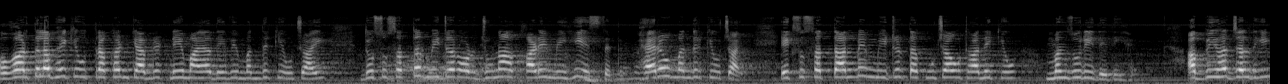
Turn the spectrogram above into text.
गौरतलब है कि उत्तराखंड कैबिनेट ने माया देवी मंदिर की ऊंचाई 270 मीटर और जूना अखाड़े में ही स्थित भैरव मंदिर की ऊंचाई एक सौ सत्तानवे मीटर तक ऊँचा उठाने की मंजूरी दे दी है। अब बेहद जल्द ही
